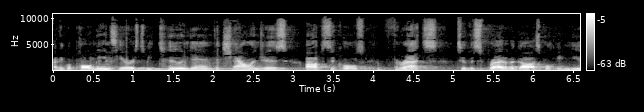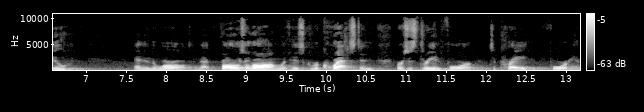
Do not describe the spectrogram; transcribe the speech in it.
I think what Paul means here is to be tuned in to challenges, obstacles, threats to the spread of the gospel in you and in the world. And that follows along with his request in verses 3 and 4 to pray for him.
